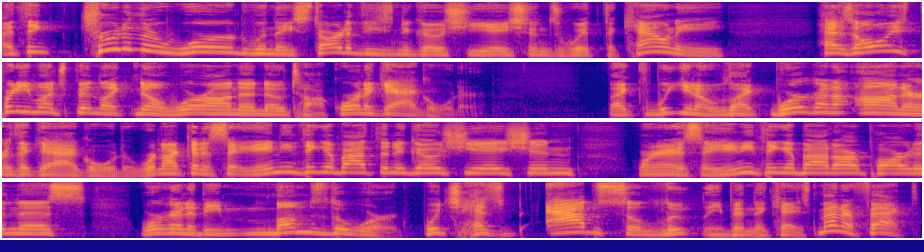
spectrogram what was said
I think, true to their word when they started these negotiations with the county, has always pretty much been like, no, we're on a no talk. We're on a gag order. Like, you know, like we're going to honor the gag order. We're not going to say anything about the negotiation. We're going to say anything about our part in this. We're going to be mum's the word, which has absolutely been the case. Matter of fact,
